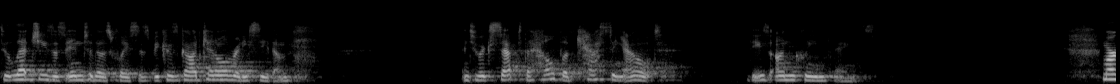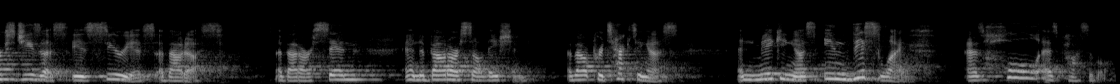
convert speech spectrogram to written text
To let Jesus into those places because God can already see them. And to accept the help of casting out these unclean things. Mark's Jesus is serious about us, about our sin, and about our salvation, about protecting us and making us in this life as whole as possible.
